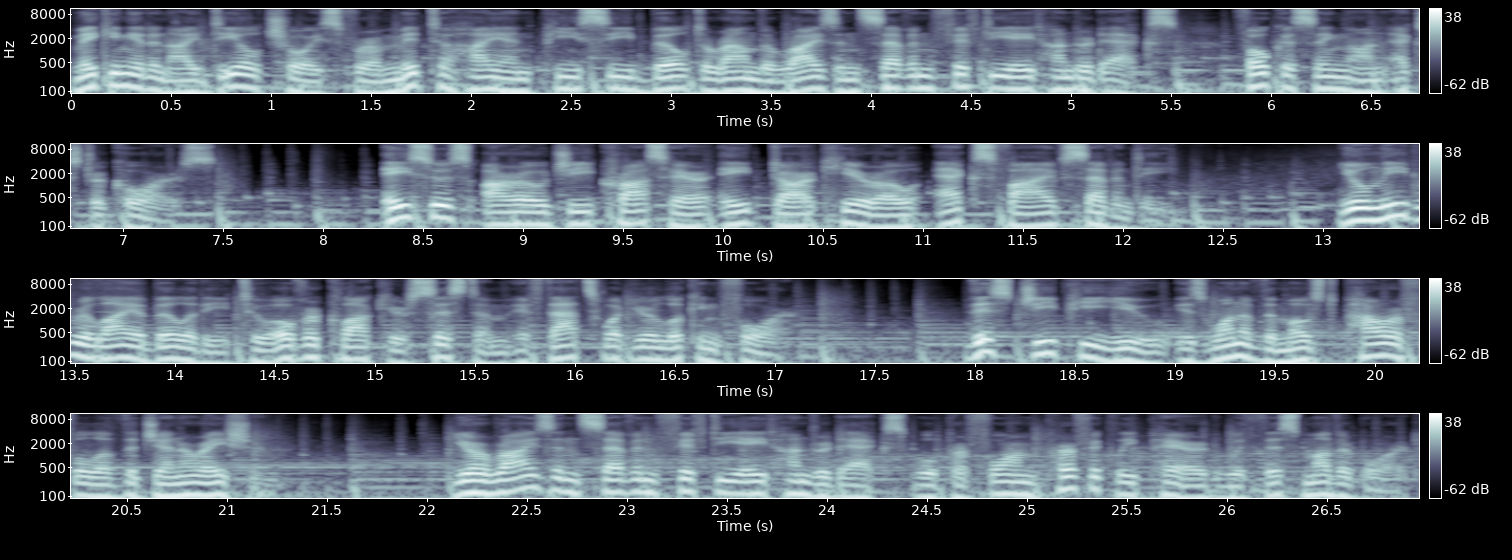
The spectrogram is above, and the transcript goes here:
making it an ideal choice for a mid to high-end PC built around the Ryzen 7 5800X, focusing on extra cores. Asus ROG Crosshair 8 Dark Hero X570. You'll need reliability to overclock your system if that's what you're looking for. This GPU is one of the most powerful of the generation. Your Ryzen 7 5800X will perform perfectly paired with this motherboard.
